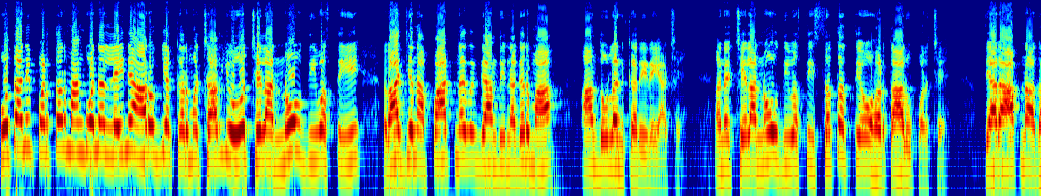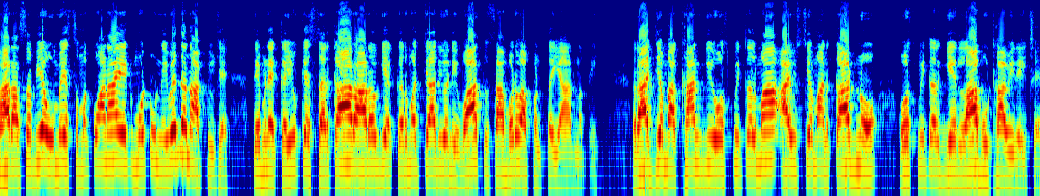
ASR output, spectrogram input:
પોતાની પડતર માંગોને લઈને આરોગ્ય કર્મચારીઓ છેલ્લા નવ દિવસથી રાજ્યના પાટનગર ગાંધીનગરમાં આંદોલન કરી રહ્યા છે અને છેલ્લા નવ દિવસથી સતત તેઓ હડતાલ ઉપર છે. ત્યારે આપના ધારાસભ્ય ઉમેશ મકવાણાએ એક મોટું નિવેદન આપ્યું છે. તેમણે કહ્યું કે સરકાર આરોગ્ય કર્મચારીઓની વાત સાંભળવા પણ તૈયાર નથી. રાજ્યમાં ખાનગી હોસ્પિટલમાં આયુષ્યમાન કાર્ડનો હોસ્પિટલ ગેરલાભ ઉઠાવી રહી છે.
